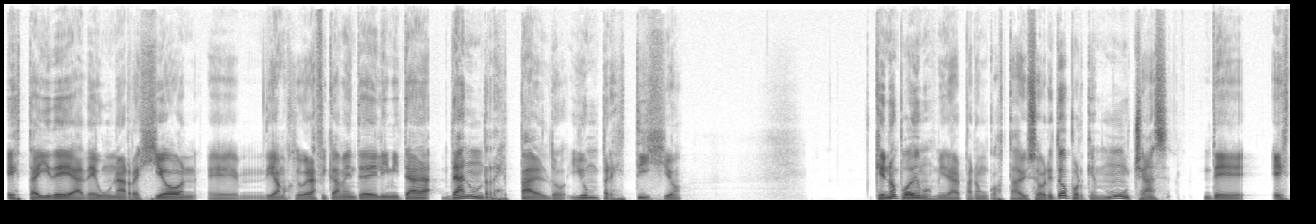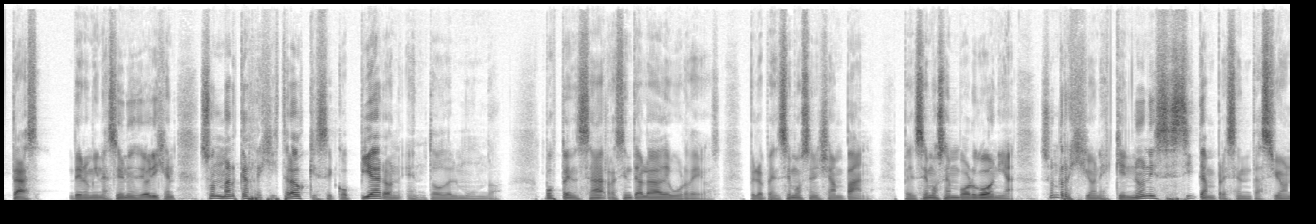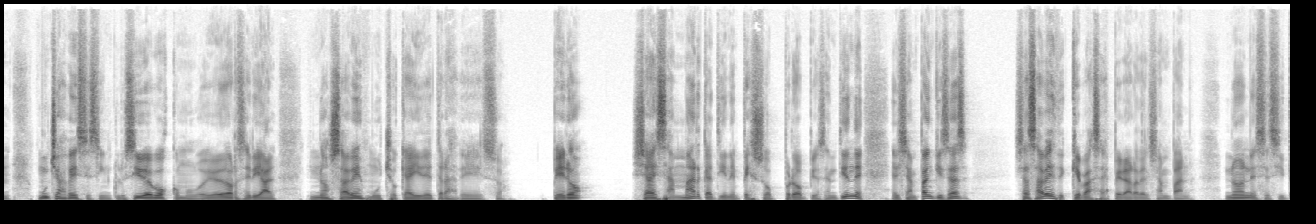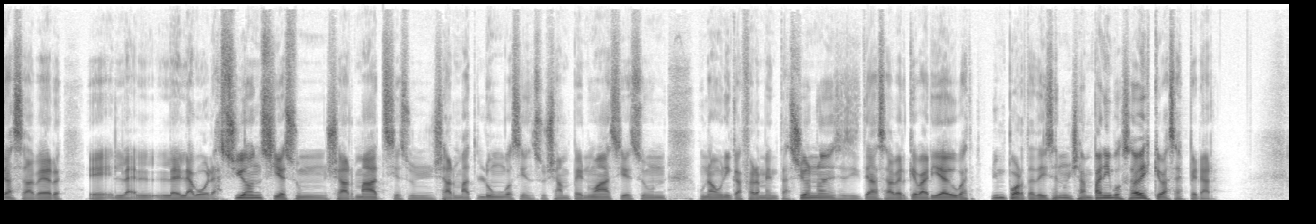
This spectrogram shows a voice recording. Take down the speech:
esta idea de una región, eh, digamos, geográficamente delimitada, dan un respaldo y un prestigio que no podemos mirar para un costado. Y sobre todo porque muchas de estas denominaciones de origen son marcas registradas que se copiaron en todo el mundo. Vos pensá, recién hablaba de Burdeos, pero pensemos en Champagne, Pensemos en Borgoña. Son regiones que no necesitan presentación. Muchas veces, inclusive vos como bebedor cereal, no sabés mucho qué hay detrás de eso. Pero ya esa marca tiene peso propio, ¿se entiende? El champán quizás ya sabes qué vas a esperar del champán. No necesitas saber eh, la, elaboración, si es un charmat, si es un charmat lungo, si es un champenois, si es una única fermentación. No necesitas saber qué variedad de uvas. No importa, te dicen un champán y vos sabés qué vas a esperar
